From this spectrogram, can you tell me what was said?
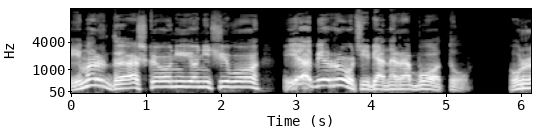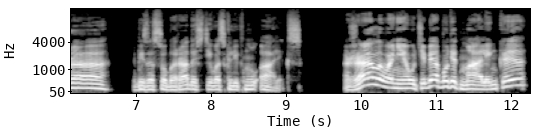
и мордашка у нее ничего. Я беру тебя на работу». «Ура!» — без особой радости воскликнул Алекс. «Жалование у тебя будет маленькое,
